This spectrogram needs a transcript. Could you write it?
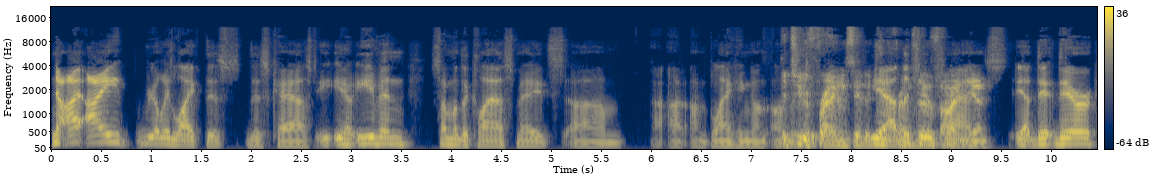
no, I, I really like this this cast. You know, even some of the classmates. Um, I, I'm blanking on, on The two friends, yeah, the two yeah, the friends two are fine, yeah. Yeah, they're, they're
